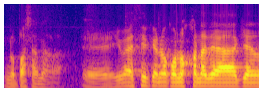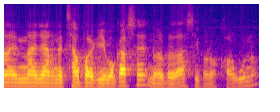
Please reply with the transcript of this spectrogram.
no pasa nada. Eh, iba a decir que no conozco a nadie a quien hayan echado por equivocarse, no es verdad, sí conozco a alguno,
